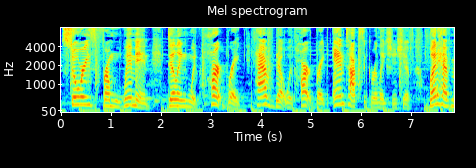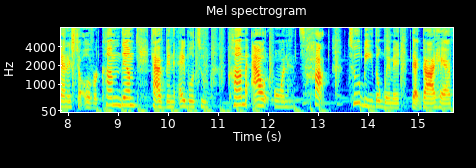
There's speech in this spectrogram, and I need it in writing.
stories from women dealing with heartbreak, have dealt with heartbreak and toxic relationships, but have managed to overcome them, have been able to come out on top to be the women that God have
